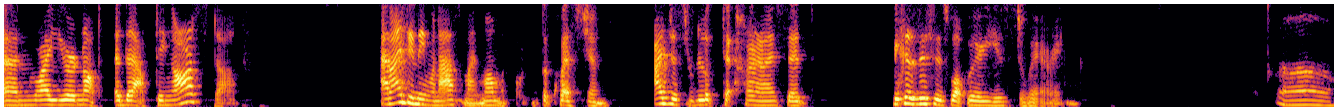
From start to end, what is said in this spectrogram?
and why you're not adapting our stuff? And I didn't even ask my mom the question. I just looked at her and I said, Because this is what we're used to wearing. Oh.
